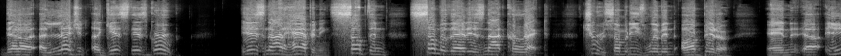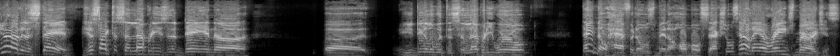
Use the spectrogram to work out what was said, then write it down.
that are alleged against this group is not happening. Something, some of that is not correct. True, some of these women are bitter. And uh, you don't understand, just like the celebrities of the day in uh, uh, you're dealing with the celebrity world, they know half of those men are homosexuals. How they arrange marriages.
